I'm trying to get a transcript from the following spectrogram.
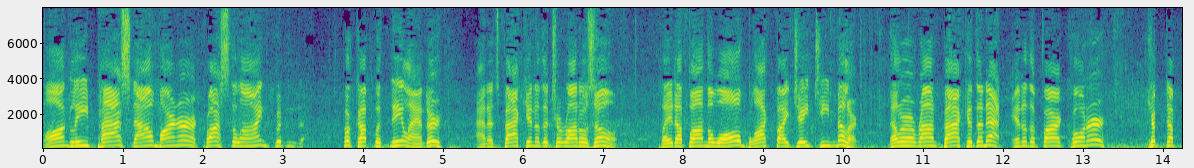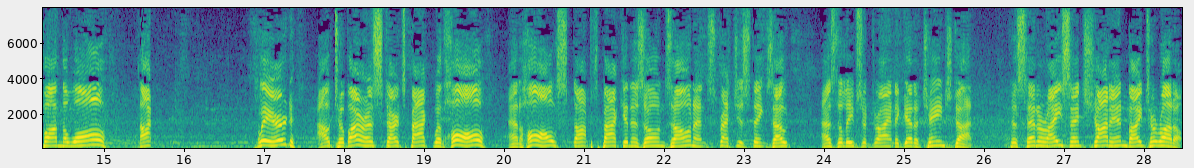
Long lead pass now. Marner across the line. Couldn't hook up with Nylander. And it's back into the Toronto zone. Played up on the wall, blocked by JT Miller. Miller around back of the net, into the far corner, chipped up on the wall, not cleared. Out Tavares starts back with Holl, and Holl stops back in his own zone and stretches things out as the Leafs are trying to get a change done. To center ice and shot in by Toronto.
